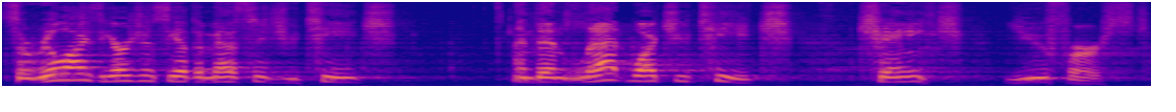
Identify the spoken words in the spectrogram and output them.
So realize the urgency of the message you teach, and then let what you teach change you first.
